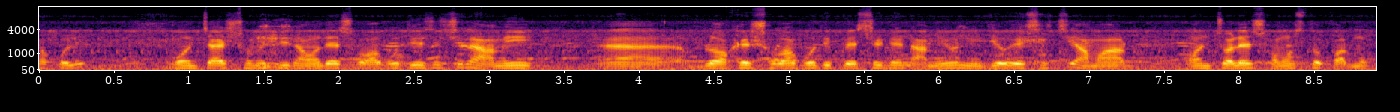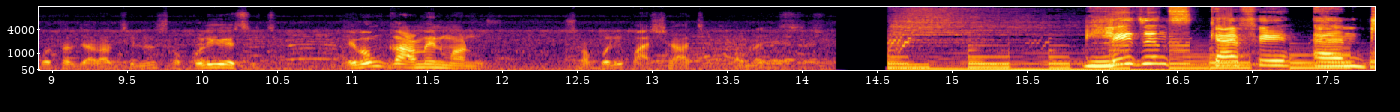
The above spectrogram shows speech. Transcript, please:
সকলে। পঞ্চায়েত সমিতির আমাদের সভাপতি এসেছিলেন আমি ব্লকের সভাপতি প্রেসিডেন্ট আমিও নিজেও এসেছি। আমার অঞ্চলের সমস্ত কর্মকর্তা যারা ছিলেন সকলেই এসেছে। এবং গ্রামের মানুষ সকলেই পাশে আছে আমরা এসেছি। লেজেন্ডস ক্যাফে অ্যান্ড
